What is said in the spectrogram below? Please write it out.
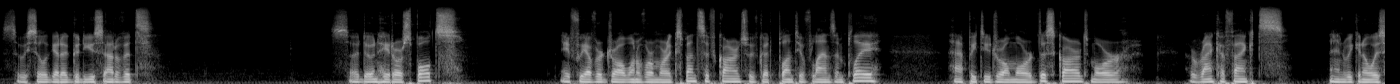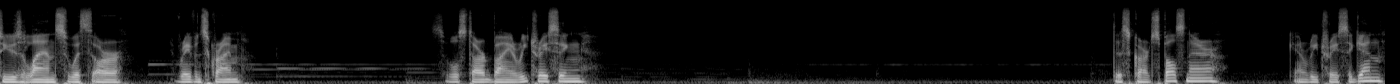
So we still get a good use out of it. So don't hate our spots. If we ever draw one of our more expensive cards, we've got plenty of lands in play. Happy to draw more discard, more rack effects, and we can always use lands with our Raven's Crime. So we'll start by retracing. Discard Spell Snare. Can retrace again.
